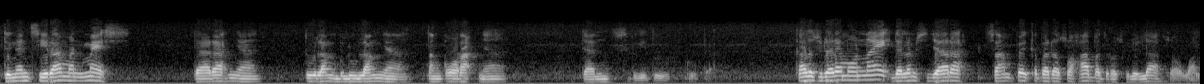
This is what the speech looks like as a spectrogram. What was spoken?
dengan siraman mes darahnya, tulang belulangnya, tengkoraknya, dan sebegitu rupa. Kalau saudara mau naik dalam sejarah sampai kepada sahabat Rasulullah SAW,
